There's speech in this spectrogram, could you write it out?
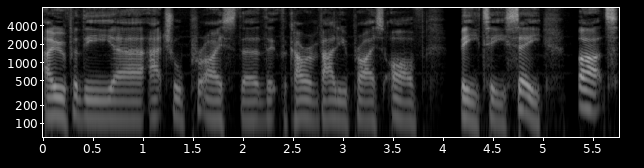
over the uh, actual price, the, the, the current value price of BTC. But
